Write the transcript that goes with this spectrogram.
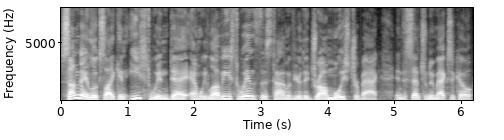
Sunday looks like an east wind day, and we love east winds this time of year. They draw moisture back into central New Mexico.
